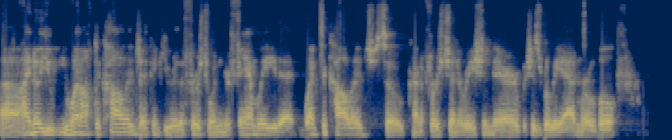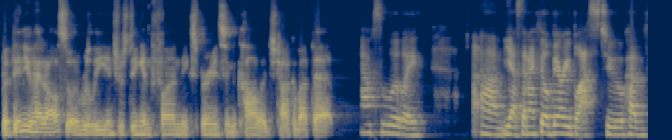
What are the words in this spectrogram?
Uh, I know you you went off to college. I think you were the first one in your family that went to college. So kind of first generation there, which is really admirable. But then you had also a really interesting and fun experience in college. Talk about that. Absolutely. Um, yes, and I feel very blessed to have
